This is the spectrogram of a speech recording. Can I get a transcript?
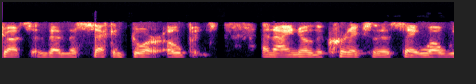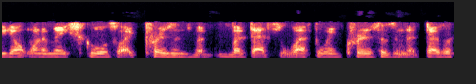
shuts, and then the second door opens. And I know the critics that say, "Well, we don't want to make schools like prisons," but but that's left wing criticism that doesn't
